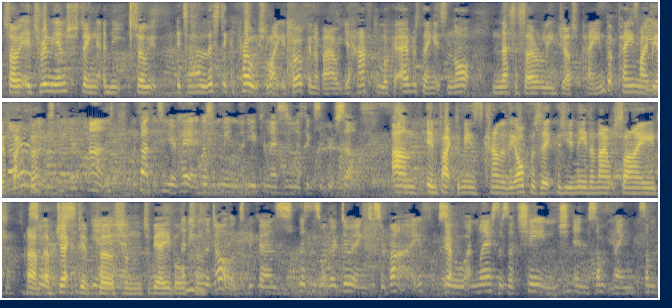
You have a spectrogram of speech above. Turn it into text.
So it's really interesting, and so it's a holistic approach, like you're talking about. You have to look at everything. It's not necessarily just pain, but pain might be a factor. And the fact that it's in your head doesn't mean that you can necessarily fix it yourself. And in fact, it means kind of the opposite because you need an outside, um, objective Yeah, person yeah. to be able to And even the dogs, because this is what they're doing to survive. So unless there's a change in something, some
